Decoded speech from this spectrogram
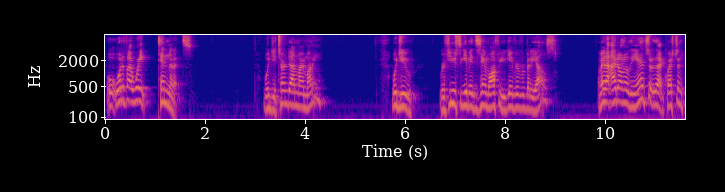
What if I wait 10 minutes? Would you turn down my money? Would you refuse to give me the same offer you gave everybody else? I mean, I don't know the answer to that question,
